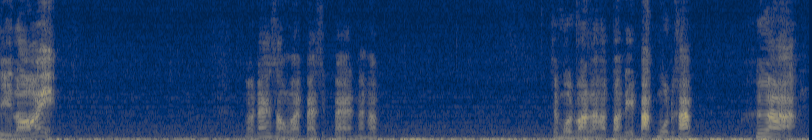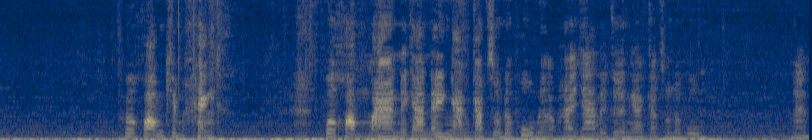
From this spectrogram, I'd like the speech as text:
สี่ร้อย เราได้สองร้อยแปดสิบแปดนะครับ จะหมดวันแล้วครับ ตอนนี้ปักหมุดครับ เพื่อ เพื่อความเข้มแข็ง เพื่อความหมานในการได้งานกลับสุนรภูมินะครับ หายากเหลยเกินงานกลับสุนรภูมิ นั่น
